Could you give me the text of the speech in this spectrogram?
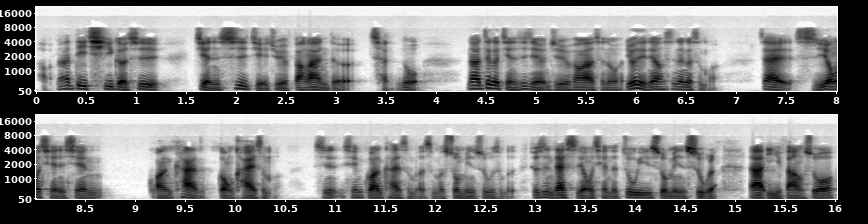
好，那第七个是。检视解决方案的承诺，那这个检视解解决方案的承诺有点像是那个什么，在使用前先观看公开什么，先先观看什么什么说明书什么的，就是你在使用前的注意说明书了。那以防说，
